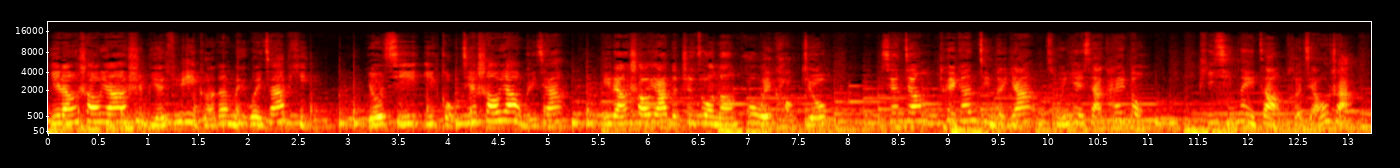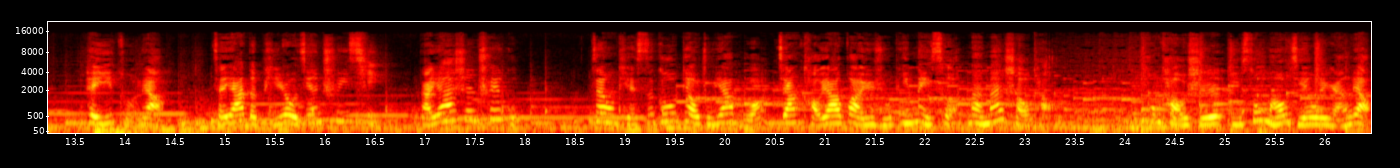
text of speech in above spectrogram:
宜良烧鸭是别具一格的美味佳品，尤其以狗街烧鸭为佳。宜良烧鸭的制作呢颇为考究，先将退干净的鸭从腋下开动，提起内脏和脚爪。配以佐料，在鸭的皮肉间吹气，把鸭身吹鼓，再用铁丝钩吊住鸭脖，将烤鸭挂于炉瓶内侧，慢慢烧烤。烘烤时以松毛结为燃料，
